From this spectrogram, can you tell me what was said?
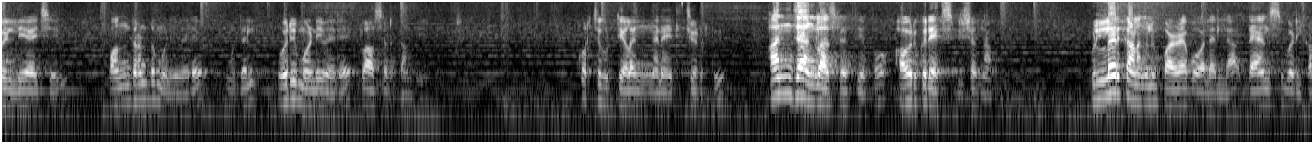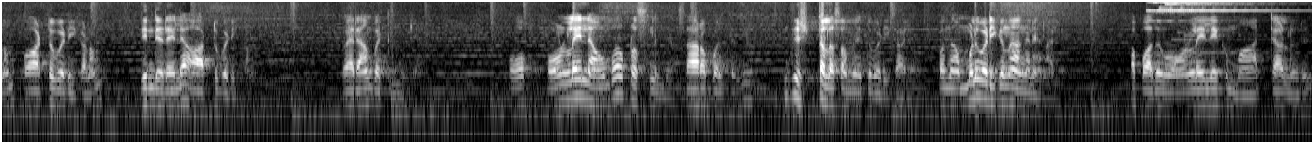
വെള്ളിയാഴ്ചയും പന്ത്രണ്ട് മണി വരെ മുതൽ ഒരു മണി വരെ ക്ലാസ് എടുക്കാൻ തീരുമാനിച്ചു. കുറച്ച് കുട്ടികളെ ഇങ്ങനെ അരിച്ചെടുത്ത് അഞ്ചാം ക്ലാസ്സിലെത്തിയപ്പോൾ അവർക്കൊരു എക്സിബിഷൻ നടന്നു. പിള്ളേർക്കാണെങ്കിലും പഴയ പോലെയല്ല. ഡാൻസ് പഠിക്കണം പാട്ട് പഠിക്കണം ഇതിന്റെ ഇടയിൽ ആർട്ട് പഠിക്കണം. വരാൻ പറ്റുന്നില്ല. ഓൺലൈനിലാവുമ്പോൾ പ്രശ്നമില്ല. സാറെ പോലെ തന്നെ നമുക്ക് ഇഷ്ടമുള്ള സമയത്ത് പഠിക്കാമല്ലോ. അപ്പോൾ നമ്മൾ പഠിക്കുന്നത് അങ്ങനെയാണല്ലോ. അപ്പോൾ അത് ഓൺലൈനിലേക്ക് മാറ്റാനുള്ളൊരു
